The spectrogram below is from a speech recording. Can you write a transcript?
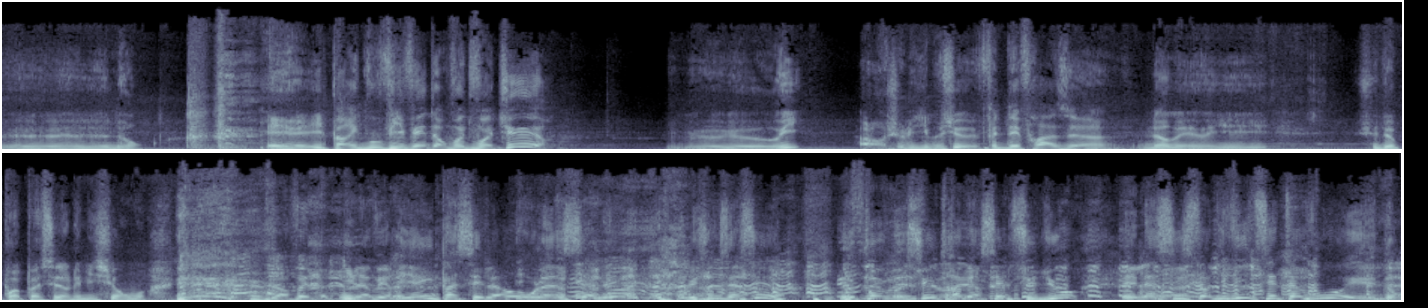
Euh, Non. Et il paraît que vous vivez dans votre voiture? Euh, euh, Oui. Alors je lui dis, monsieur, faites des phrases. hein. Non, mais je suis de poids passé dans l'émission. en fait, il avait rien, il passait là, on l'a installé. Mais je vous assure, le pauvre monsieur traversait le studio et l'assistant dit vite, c'est à vous. Et donc,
